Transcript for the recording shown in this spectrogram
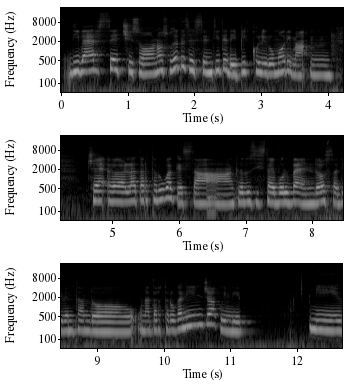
diverse ci sono. Scusate se sentite dei piccoli rumori, ma mh, mm, c'è uh, la tartaruga che sta, credo si sta evolvendo, sta diventando una tartaruga ninja, quindi mi,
